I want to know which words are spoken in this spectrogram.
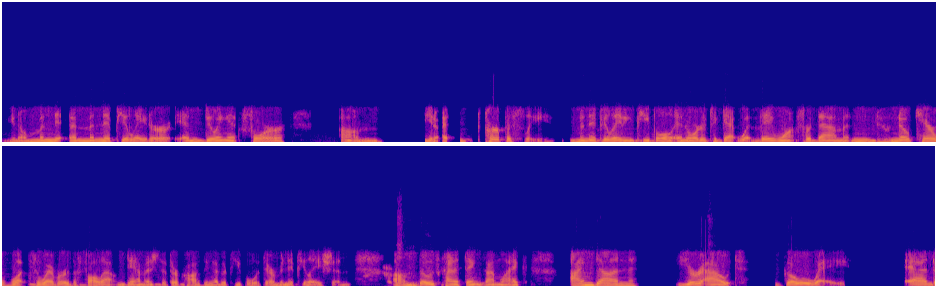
you know mani- a manipulator and doing it for um, you know purposely manipulating people in order to get what they want for them no care whatsoever the fallout and damage that they're causing other people with their manipulation. Um, those kind of things i'm like i'm done. You're out. Go away. And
